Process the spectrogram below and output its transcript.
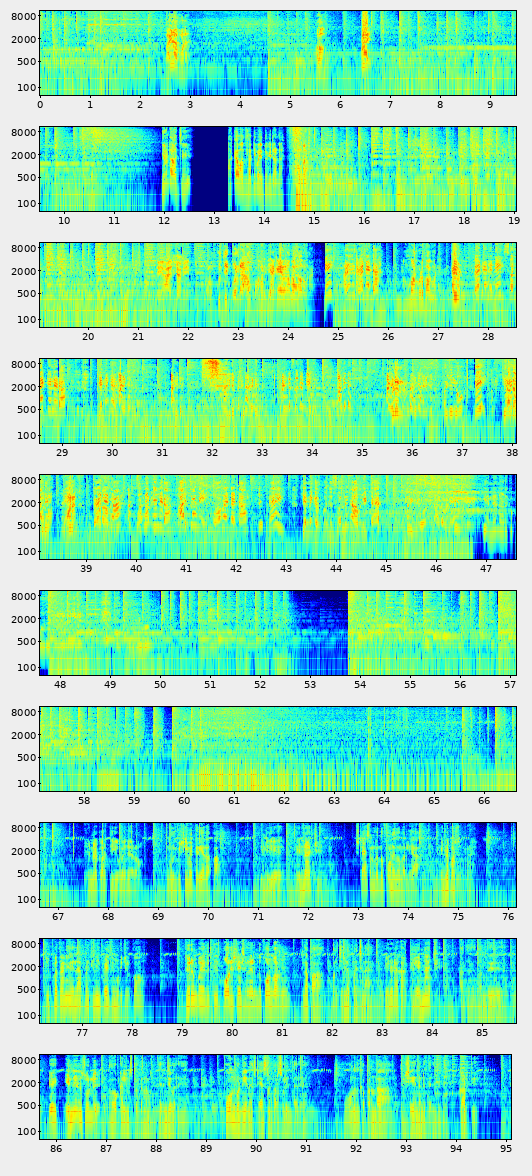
ஐடா போன. ஹலோ. டேய் என்னடா ஆச்சு? அக்கா வந்து சத்தியமா தூக்கிட்டானே. டேய் ஆரிச்சாமி அவனை குத்தி கொல்றா. அவனுக்கு ஏன் கையால பாஸ் ஆகுது. டேய் அழகர் வேண்டாம்டா. அம்மான்னு கூட பார்க்க மாட்டேன். கைவிடு. வேண்டாம்டா டேய் சொன்னா கேளுடா. என்னங்க? அழகர் அழகர் அழகர் வேண்டாம் அழகர் அழகர் சொன்ன கேளு. அழகர் அழகர் வேண்டாம் அழகர் ஐயோ டேய் என்னடா இது? டேய், சொன்னா கேளுடா. ஆரிச்சாமி போ வேண்டாம்டா. டேய் என்னங்க கொஞ்சம் சொல்லுங்க அவங்கிட்ட. ஐயோ கடவுளே என்ன நடக்க போதோ தெரியலையே. ஐயோ. என்ன கார்த்தி இவ்வளவு நேரம்? உங்களுக்கு விஷயமே தெரியாதாப்பா? இல்லையே. என்னாச்சு? ஸ்டேஷன்ல இருந்து ஃபோன் எதுவும் வரலையா? என்னப்பா சொல்ற? இப்பதானே எல்லா பிரச்சனையும் பேசி முடிச்சிருக்கோம். திரும்ப எதுக்கு போலீஸ் ஸ்டேஷன்ல இருந்து போன் வரணும்? இல்லப்பா ஒரு சின்ன பிரச்சனை. என்னடா கார்த்தி என்னாச்சு? அது வந்து ஏய் என்னன்னு சொல்லு. லோக்கல் இன்ஸ்பெக்டர் நமக்கு தெரிஞ்சவர். ஃபோன் பண்ணி என்னை ஸ்டேஷனுக்கு வர சொல்லியிருந்தாரு. போனதுக்கு அப்புறம் தான் விஷயம் என்னன்னு தெரிஞ்சது. கார்த்தி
